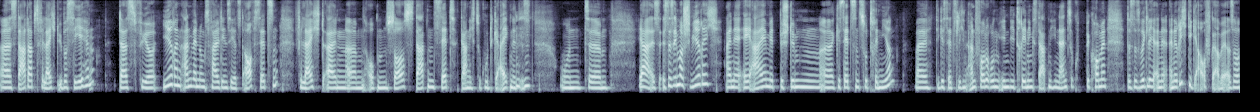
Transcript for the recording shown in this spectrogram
äh, Startups vielleicht übersehen dass für Ihren Anwendungsfall, den Sie jetzt aufsetzen, vielleicht ein ähm, Open Source Datenset gar nicht so gut geeignet mhm. ist. Und ähm, ja, es, es ist immer schwierig, eine AI mit bestimmten äh, Gesetzen zu trainieren weil die gesetzlichen Anforderungen in die Trainingsdaten hineinzubekommen, das ist wirklich eine, eine richtige Aufgabe. Also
